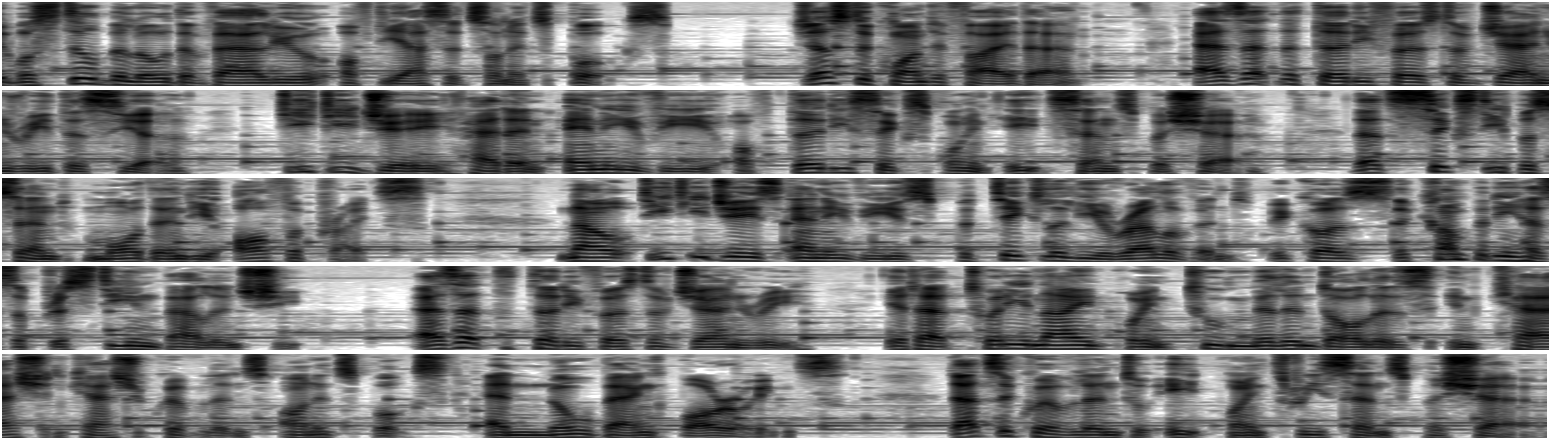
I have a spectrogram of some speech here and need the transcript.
it was still below the value of the assets on its books. Just to quantify that, as at the 31st of January this year, TTJ had an NAV of 36.8 cents per share. That's 60% more than the offer price. Now, TTJ's NAV is particularly relevant because the company has a pristine balance sheet. As at the 31st of January, it had $29.2 million in cash and cash equivalents on its books and no bank borrowings. That's equivalent to 8.3 cents per share.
